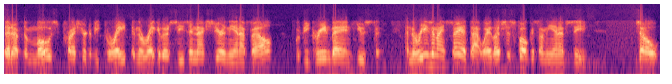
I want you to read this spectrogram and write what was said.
that have the most pressure to be great in the regular season next year in the NFL would be Green Bay and Houston. And the reason I say it that way, let's just focus on the NFC. So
